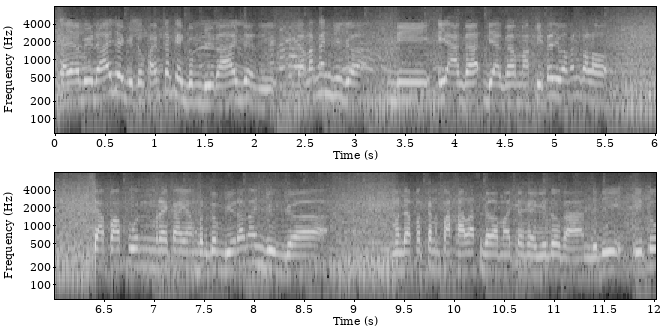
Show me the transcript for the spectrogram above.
kayak beda aja gitu, vibes-nya kayak gembira aja sih, karena kan juga di ya di agama kita juga kan kalau siapa pun mereka yang bergembira kan juga mendapatkan pahala segala macam kayak gitu kan. Jadi itu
